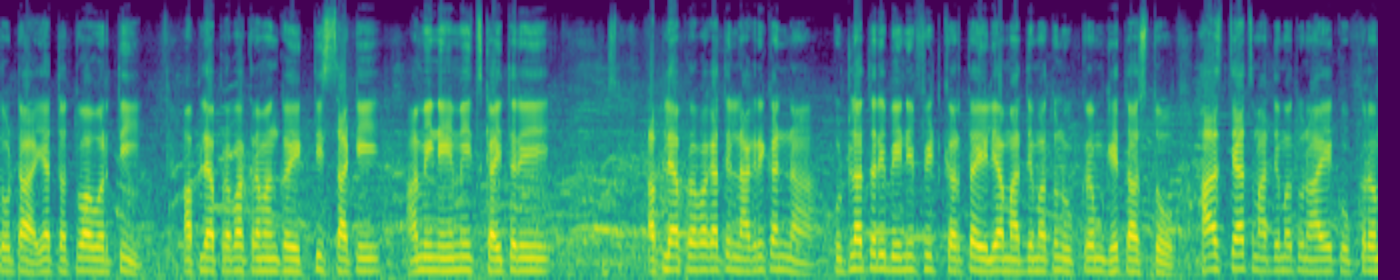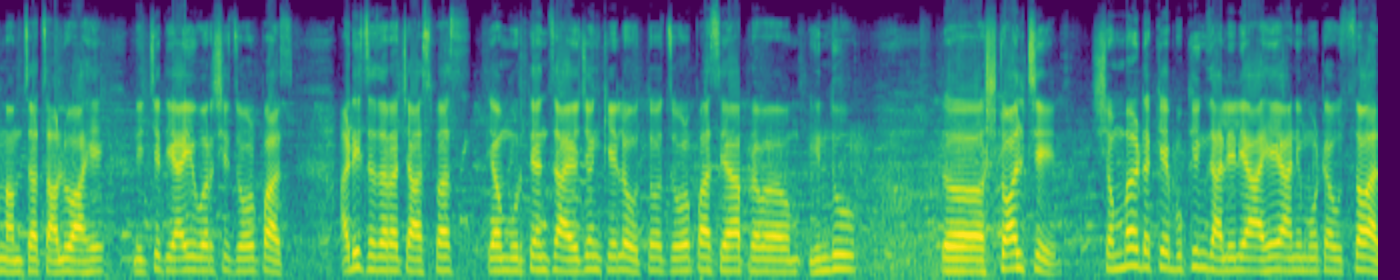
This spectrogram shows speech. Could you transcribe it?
तोटा या तत्वावरती आपल्या प्रभाग क्रमांक एकतीससाठी आम्ही नेहमीच काहीतरी आपल्या प्रभागातील नागरिकांना कुठला तरी बेनिफिट करता येईल या माध्यमातून उपक्रम घेत असतो. हाच त्याच माध्यमातून हा एक उपक्रम आमचा चालू आहे. निश्चित याही वर्षी जवळपास अडीच हजाराच्या आसपास या मूर्त्यांचं आयोजन केलं होतं. जवळपास या प्र हिंदू स्टॉलचे शंभर टक्के बुकिंग झालेले आहे आणि मोठ्या उत्सवात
